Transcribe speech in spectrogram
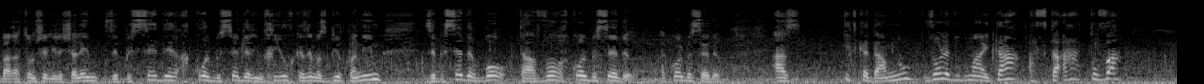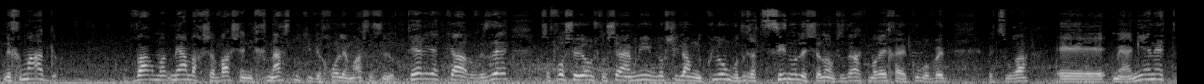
ברצון שלי לשלם, זה בסדר, הכל בסדר, עם חיוך כזה מסביר פנים, זה בסדר, בוא, תעבור, הכל בסדר, הכל בסדר. אז התקדמנו, זו לדוגמה הייתה הפתעה טובה, נחמד, כבר מהמחשבה שנכנסנו כביכול למשהו שהוא יותר יקר וזה, בסופו של יום, שלושה ימים, לא שילמנו כלום, עוד רצינו לשלום, שזה רק מראה איך היקום עובד בצורה אה, מעניינת,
